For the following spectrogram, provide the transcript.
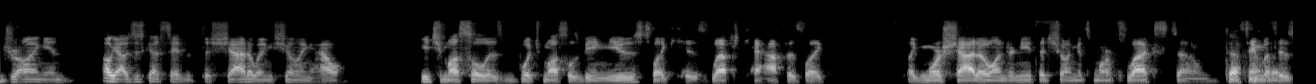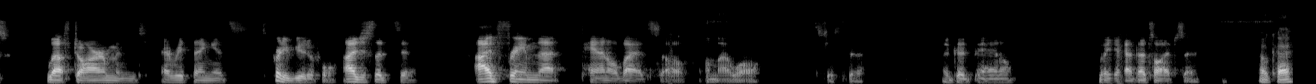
drawing in, oh yeah, I was just gonna say that the shadowing showing how each muscle is which muscle is being used. Like his left calf is like like more shadow underneath it, showing it's more flexed. Um, same with his left arm and everything. It's it's pretty beautiful. I just that's it. I'd frame that panel by itself on my wall. It's just a a good panel. But yeah, that's all I've said. Okay.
